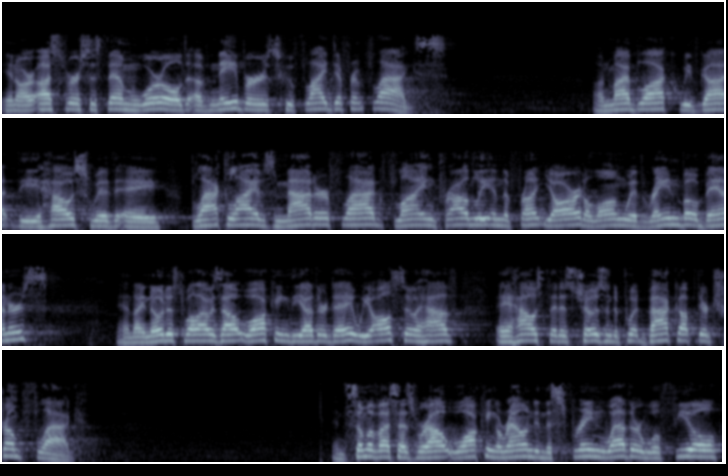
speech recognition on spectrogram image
in our us versus them world of neighbors who fly different flags. On my block, we've got the house with a Black Lives Matter flag flying proudly in the front yard along with rainbow banners. And I noticed while I was out walking the other day, we also have a house that has chosen to put back up their Trump flag. And some of us, as we're out walking around in the spring weather, will feel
